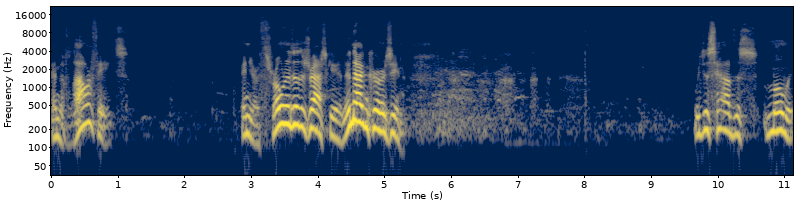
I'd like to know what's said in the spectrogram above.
and the flower fades and you're thrown into the trash can. Isn't that encouraging? We just have this moment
